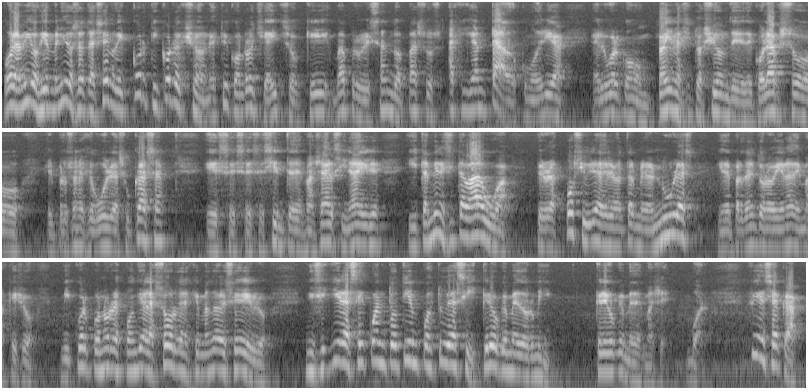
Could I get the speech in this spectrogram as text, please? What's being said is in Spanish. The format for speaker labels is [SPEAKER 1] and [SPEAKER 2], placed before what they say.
[SPEAKER 1] Hola amigos, bienvenidos a Taller de Corte y Corrección. Estoy con Rochi Aizzo que va progresando a pasos agigantados, como diría el lugar común. Hay una situación de, colapso, el personaje vuelve a su casa, eh, se, siente desmayar sin aire y también necesitaba agua, pero las posibilidades de levantarme eran nulas y en el departamento no había nadie más que yo. Mi cuerpo no respondía a las órdenes que mandaba el cerebro. Ni siquiera sé cuánto tiempo estuve así, creo que me dormí creo que me desmayé. Bueno, fíjense acá,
